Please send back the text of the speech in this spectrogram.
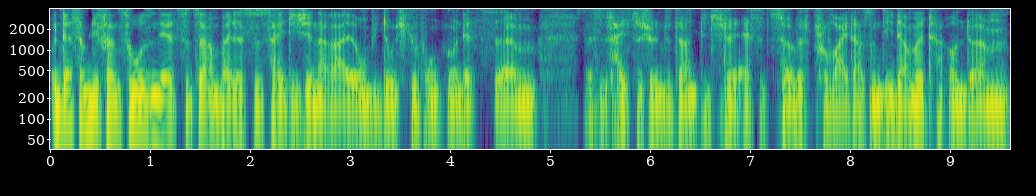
Und das haben die Franzosen jetzt sozusagen bei der Society Generale irgendwie durchgewunken. Und jetzt, ähm, das heißt so schön sozusagen Digital Asset Service Provider sind die damit. Und ähm,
